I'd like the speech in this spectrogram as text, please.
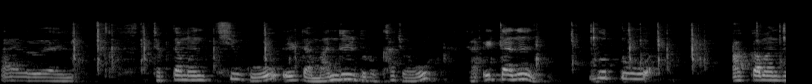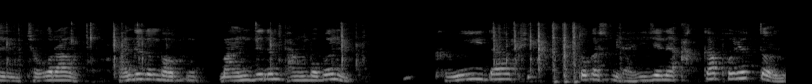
아유 잡담은 치우고 일단 만들도록 하죠. 자, 일단은 이것도 아까 만든 저거랑 만드는 법, 만드는 방법은 거의 다 피, 똑같습니다. 이제는 아까 버렸던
